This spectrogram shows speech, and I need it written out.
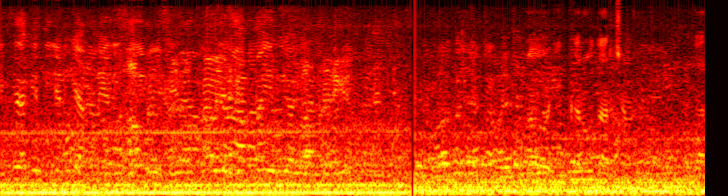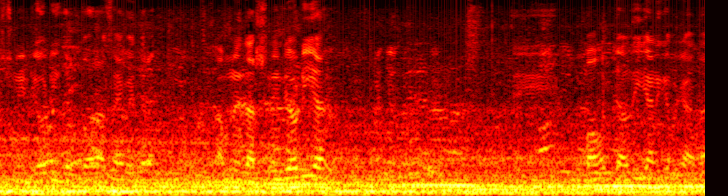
ਇੱਥੇ ਤਾਂ ਕੀਤੀ ਕਿ ਆਪਣੇ ਨਹੀਂ ਸੀ ਆਪਣਾ ਏਰੀਆ ਕਰੋ ਦਰਸ਼ਨ। ਦਰਸ਼ਨੀ ਡਿਓੜੀ ਗੁਰਦੁਆਰਾ ਸਾਹਿਬ ਇਧਰ। ਸਾਹਮਣੇ ਦਰਸ਼ਨੀ ਡਿਓੜੀ ਆ। ਤੇ ਬਹੁਤ ਜਲਦੀ ਜਾਣ ਕੇ ਪਹੁੰਚਾਦਾ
